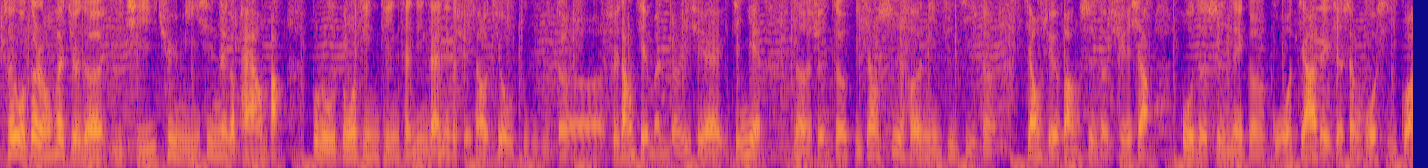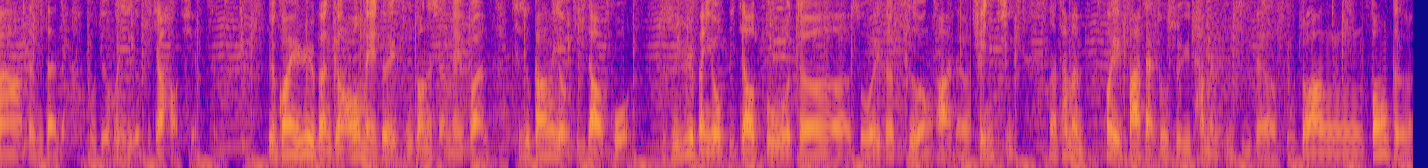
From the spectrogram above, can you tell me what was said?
所以我个人会觉得，与其去迷信那个排行榜，不如多听听曾经在那个学校就读的学长姐们的一些经验，那选择比较适合你自己的教学方式的学校，或者是那个国家的一些生活习惯啊等等的，我觉得会是一个比较好的选择。有关于日本跟欧美对服装的审美观，其实刚刚有提到过，就是日本有比较多的所谓的次文化的群体，那他们会发展出属于他们自己的服装风格。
